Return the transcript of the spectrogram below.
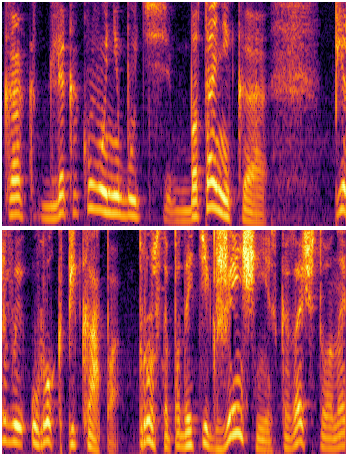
как для какого-нибудь ботаника первый урок пикапа. Просто подойти к женщине и сказать, что она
